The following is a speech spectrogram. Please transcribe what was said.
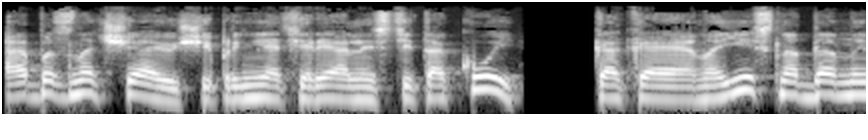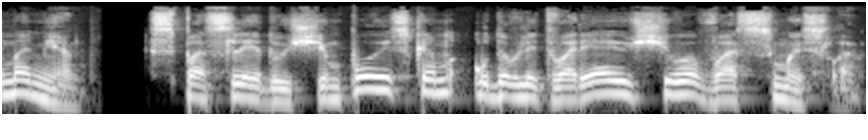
обозначающий принятие реальности такой, какая она есть на данный момент, с последующим поиском удовлетворяющего вас смысла.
